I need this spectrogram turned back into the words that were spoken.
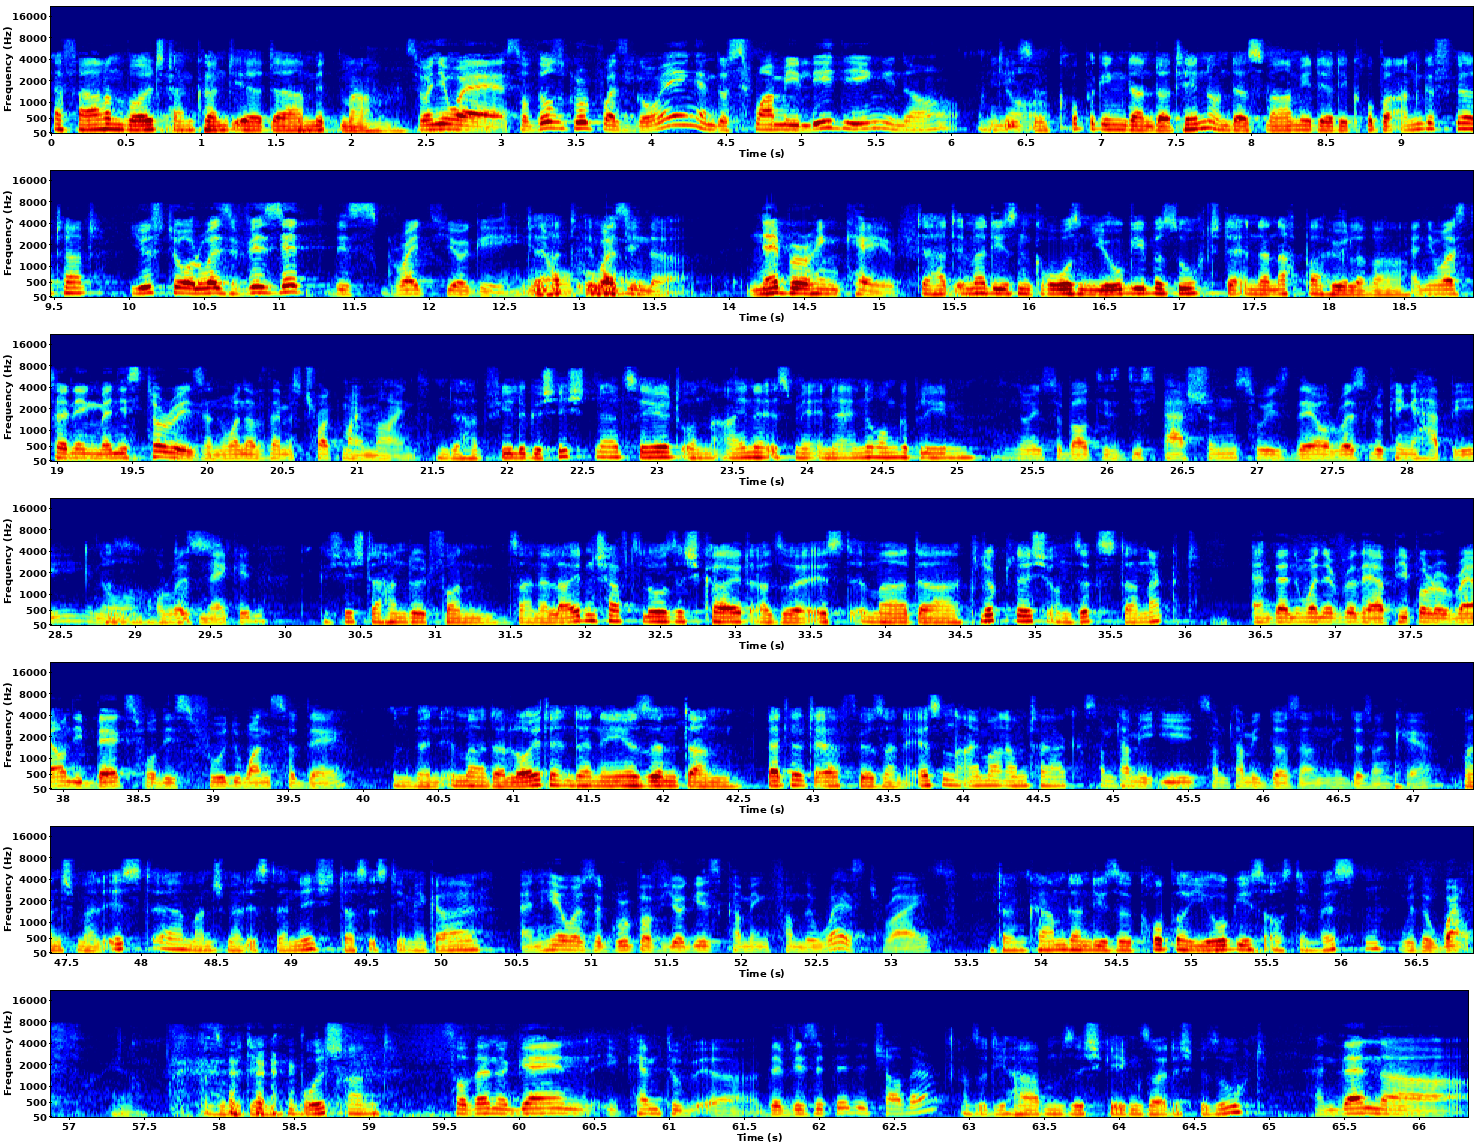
erfahren wollt, dann könnt ihr da mitmachen. So anyway, so those group was going and the Swami leading, you know, you Und diese know, Gruppe ging dann dorthin und der Swami, der die Gruppe angeführt hat, used to always visit this great yogi, you Der know, who was in the neighboring cave. der hat immer diesen großen Yogi besucht, der in der Nachbarhöhle war. And he was telling many stories and one of them struck my mind. Und er hat viele Geschichten erzählt und eine ist mir in Erinnerung geblieben. You know, it's about his dispassion, so he's there always looking happy, you know, Also, always naked. Die Geschichte handelt von seiner Leidenschaftslosigkeit, also er ist immer da glücklich und sitzt da nackt. And then whenever there are people around, he begs for this food once a day. Und wenn immer da Leute in der Nähe sind, dann bettelt er für sein Essen einmal am Tag. Sometimes he eats, sometimes he doesn't, he doesn't care. Manchmal isst er, manchmal isst er nicht, das ist ihm egal. And here was a group of yogis coming from the west, right? Und dann kam dann diese Gruppe Yogis aus dem Westen, With the wealth, know. also mit dem Wohlstand. So then again, he came to, uh, they visited each other. Also die haben sich gegenseitig besucht. And then uh,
